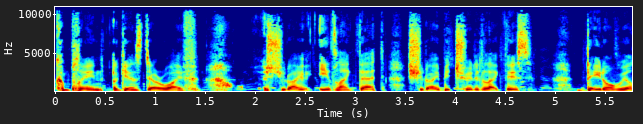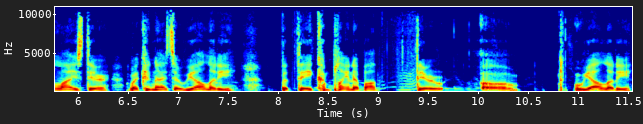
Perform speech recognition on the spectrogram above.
complain against their wife. Should I eat like that? Should I be treated like this? They don't realize their recognize their reality, but they complain about their uh, reality.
